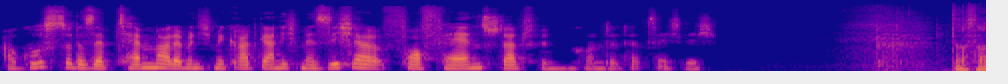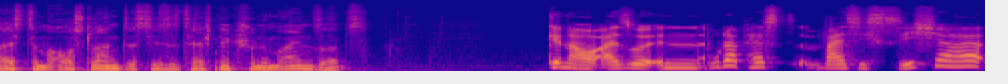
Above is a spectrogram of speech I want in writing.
August oder September, da bin ich mir gerade gar nicht mehr sicher, vor Fans stattfinden konnte tatsächlich. Das heißt, im Ausland ist diese Technik schon im Einsatz. Genau, also in Budapest weiß ich sicher,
